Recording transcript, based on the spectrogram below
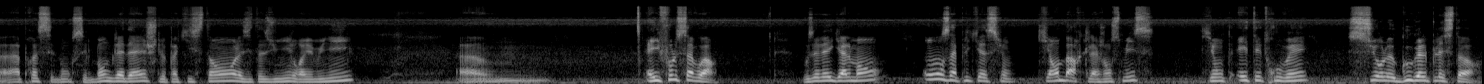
Euh, après, c'est donc le Bangladesh, le Pakistan, les États-Unis, le Royaume-Uni. Et il faut le savoir. Vous avez également 11 applications qui embarquent l'agent Smith qui ont été trouvées sur le Google Play Store.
